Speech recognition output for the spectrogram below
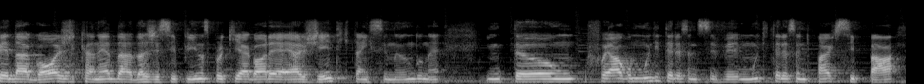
pedagógica, né, da, das disciplinas, porque agora é a gente que está ensinando, né? Então, foi algo muito interessante de se ver, muito interessante participar,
